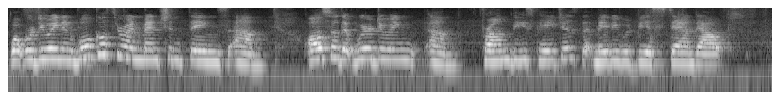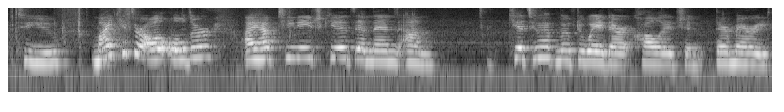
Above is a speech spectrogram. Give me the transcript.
what we're doing. And we'll go through and mention things um, also that we're doing um, from these pages that maybe would be a standout to you. My kids are all older. I have teenage kids and then um, kids who have moved away. They're at college and they're married.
